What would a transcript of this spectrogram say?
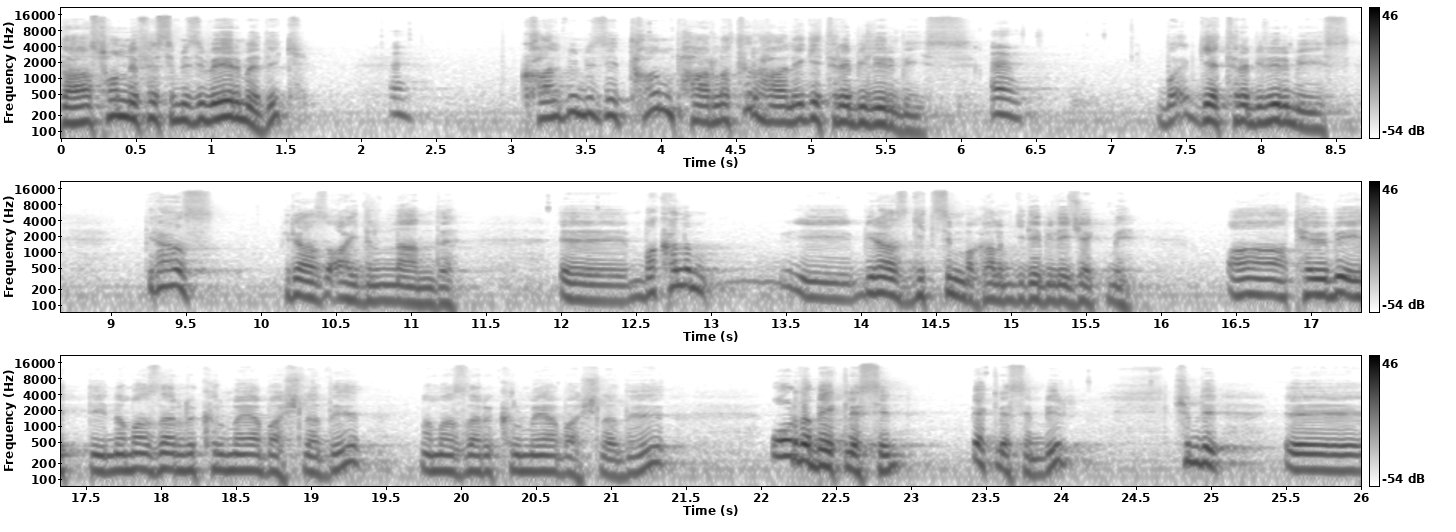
Daha son nefesimizi vermedik. Evet. Kalbimizi tam parlatır hale getirebilir miyiz? Evet. Getirebilir miyiz? Biraz biraz aydınlandı. Ee, bakalım e, biraz gitsin bakalım gidebilecek mi? Aa tevbe etti, namazlarını kılmaya başladı. Namazları kılmaya başladı. Orada beklesin. Beklesin bir. Şimdi e,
